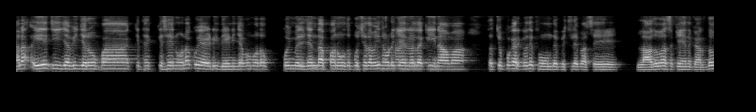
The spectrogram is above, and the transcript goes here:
ਹਨਾ ਇਹ ਚੀਜ਼ ਆ ਵੀ ਜਦੋਂ ਆਪਾਂ ਕਿਤੇ ਕਿਸੇ ਨੂੰ ਹਨਾ ਕੋਈ ਆਈਡੀ ਦੇਣੀ ਜਾਂ ਮਤਲਬ ਕੋਈ ਮਿਲ ਜਾਂਦਾ ਆਪਾਂ ਨੂੰ ਤਾਂ ਪੁੱਛਦਾ ਬਈ ਤੁਹਾਡੇ। ਚੈਨਲ ਦਾ ਕੀ ਨਾਮ ਆ ਤਾਂ ਚੁੱਪ ਕਰਕੇ ਉਹਦੇ ਫੋਨ ਦੇ ਪਿਛਲੇ ਪਾਸੇ ਇਹ ਲਾ ਦੋ ਆ ਸਕੈਨ ਕਰ ਦੋ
